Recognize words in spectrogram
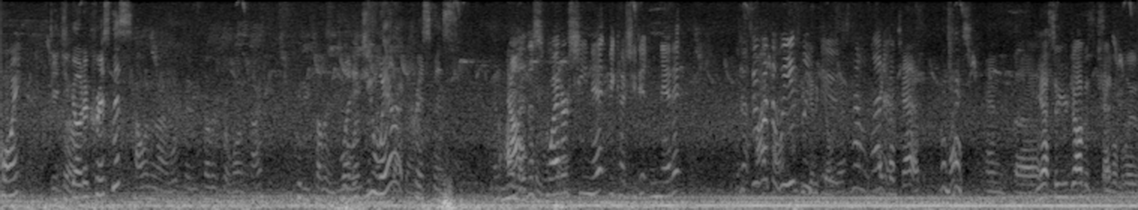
point. Did you go to Christmas? Helen and I looked at each other for a long time. Hit each other What did you wear at Christmas? And Not the sweater she knit because she didn't knit it. Just do what the Weasleys do. Just have a I letter. killed Chad. it. Oh, nice. And, uh, Yeah, so your job is to check. Single blue.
